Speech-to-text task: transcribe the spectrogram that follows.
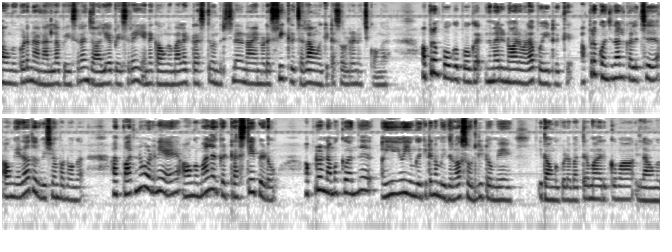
அவங்க கூட நான் நல்லா பேசுகிறேன் ஜாலியாக பேசுகிறேன் எனக்கு அவங்க மேலே ட்ரஸ்ட் வந்துருச்சுன்னா நான் என்னோடய சீக்ரெட்ஸ் எல்லாம் அவங்கக்கிட்ட சொல்கிறேன்னு வச்சுக்கோங்க. அப்புறம் போக போக இந்த மாதிரி நார்மலாக போயிட்டுருக்கு அப்புறம் கொஞ்ச நாள் கழித்து அவங்க ஏதாவது ஒரு விஷயம் பண்ணுவாங்க. அது பண்ண உடனே அவங்க மேலே இருக்க ட்ரஸ்ட்டே போயிடும். அப்புறம் நமக்கு வந்து ஐயோ இவங்கக்கிட்ட நம்ம இதெல்லாம் சொல்லிட்டோமே. இது அவங்க கூட பத்திரமா இருக்குமா? இல்லை அவங்க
